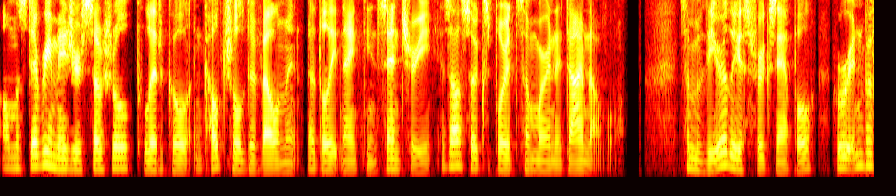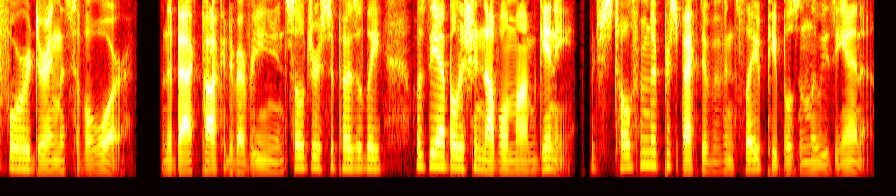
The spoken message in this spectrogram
Almost every major social, political, and cultural development of the late 19th century is also explored somewhere in a dime novel. Some of the earliest, for example, were written before or during the Civil War. In the back pocket of every Union soldier, supposedly, was the abolition novel Maum Guinea, which is told from the perspective of enslaved peoples in Louisiana.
